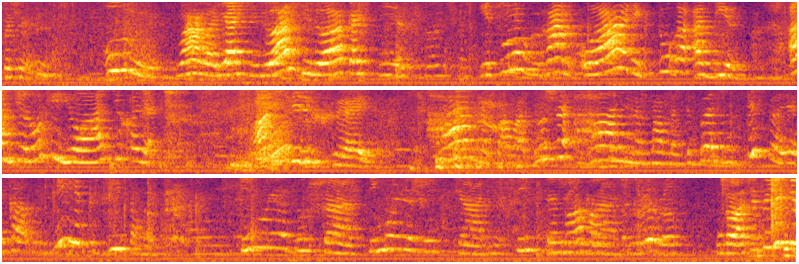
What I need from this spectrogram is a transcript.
Почекай. Мама, я хилюа, хилюа кассир. И смуг ган уарик туга абир. Антируки ю антихаят. Антильхей. Гарна, мама, дуже гарна, мама. Тебе звуть пісня, яка віє квітами. Ти моя душа, ти моє життя, і ти все найкраще. Бачите, які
